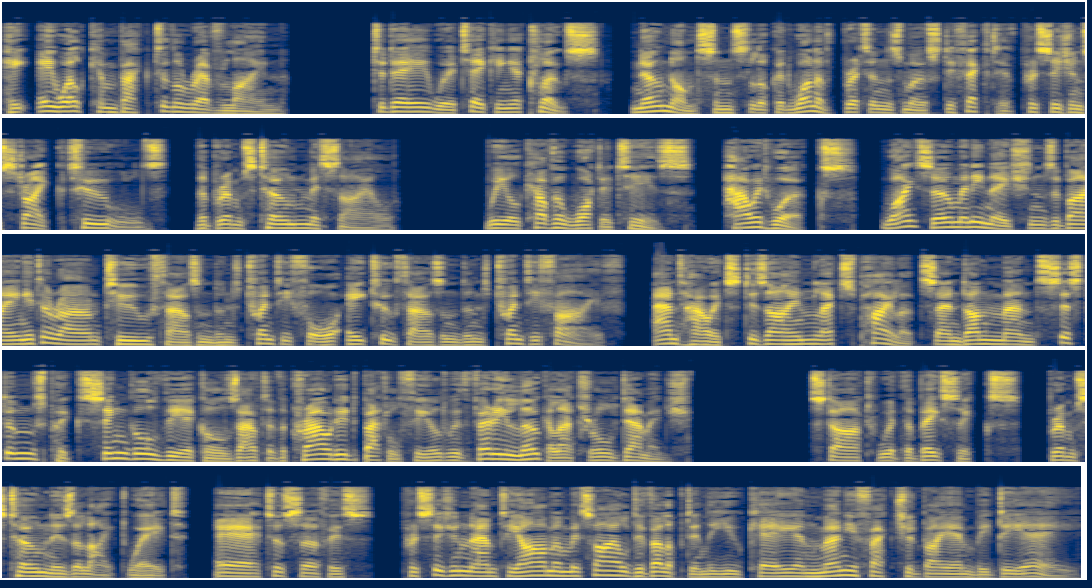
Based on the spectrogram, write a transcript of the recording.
Hey, hey welcome back to the Revline. Today we're taking a close, no-nonsense look at one of Britain's most effective precision strike tools, the Brimstone missile. We'll cover what it is, how it works, why so many nations are buying it around 2024 a 2025, and how its design lets pilots and unmanned systems pick single vehicles out of a crowded battlefield with very low collateral damage. Start with the basics. Brimstone is a lightweight, air-to-surface, precision anti-armor missile developed in the UK and manufactured by MBDA.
